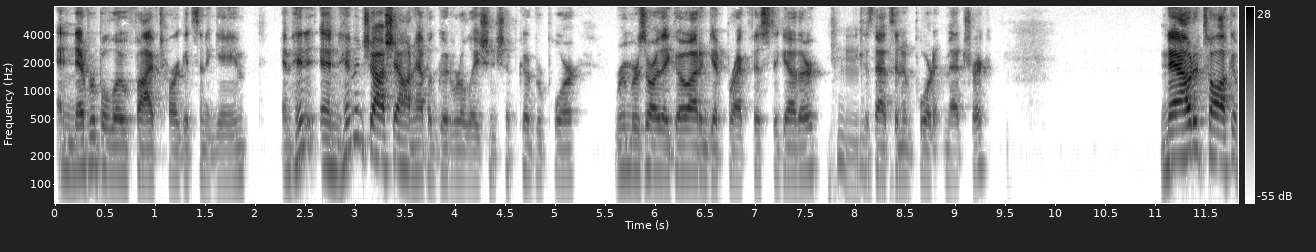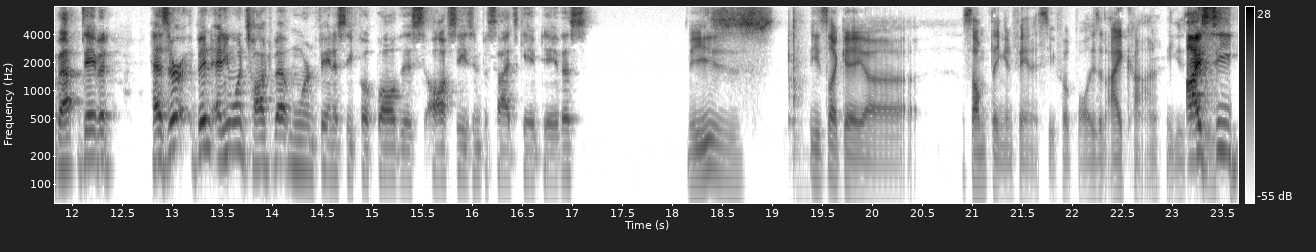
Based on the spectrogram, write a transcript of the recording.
and never below five targets in a game. And him, and him and Josh Allen have a good relationship, good rapport. Rumors are they go out and get breakfast together hmm. because that's an important metric. Now to talk about David, has there been anyone talked about more in fantasy football this offseason besides Gabe Davis? He's he's like a uh, something in fantasy football. He's an icon. He's, I see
